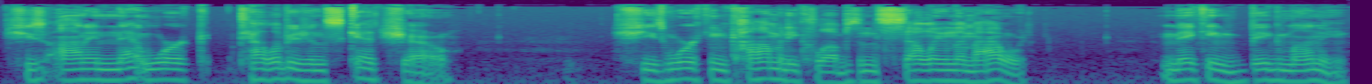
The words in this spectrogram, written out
she's on a network television sketch show. She's working comedy clubs and selling them out, making big money.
